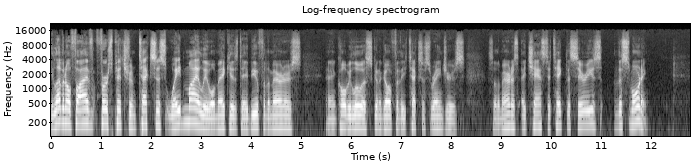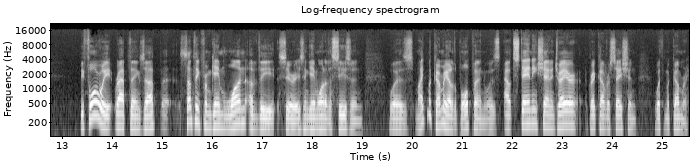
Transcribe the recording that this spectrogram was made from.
11.05, first pitch from Texas. Wade Miley will make his debut for the Mariners. And Colby Lewis is going to go for the Texas Rangers. So the Mariners a chance to take the series this morning. Before we wrap things up, uh, something from game one of the series and game one of the season was Mike Montgomery out of the bullpen was outstanding. Shannon Drayer, great conversation with Montgomery.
